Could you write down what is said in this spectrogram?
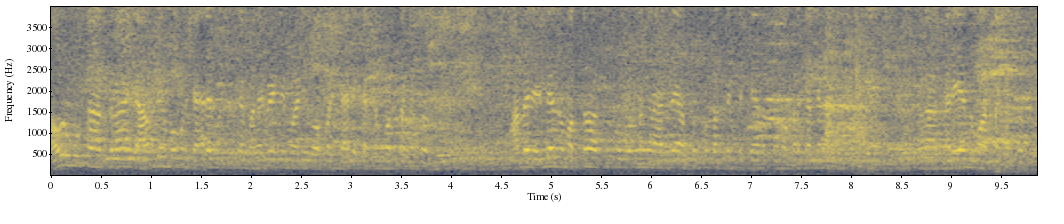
ಅವ್ರ ಮುಖಾಂತರ ಯಾವುದೇ ಮಗು ಶಾಲೆ ಬಿಟ್ಟಿದ್ರೆ ಮನೆ ಭೇಟಿ ಮಾಡಿ ವಾಪಸ್ ಶಾಲೆ ಕರ್ಕೊಂಡು ಬರ್ತಕ್ಕಂಥದ್ದು ಆಮೇಲೆ ಎಲ್ಲಾದರೂ ಮಕ್ಕಳ ಉಲ್ಲಂಘನೆ ಆದರೆ ಹತ್ತು ಮತ್ತಕ್ಕೆ ಮತ್ತು ಮಕ್ಕಳ ಕಲ್ಯಾಣ ಸಂಸ್ಥೆಗೆ ಕರೆಯನ್ನು ಮಾಡ್ತಕ್ಕಂಥದ್ದು.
